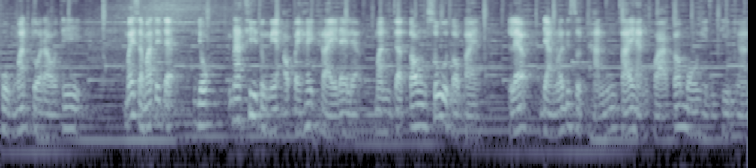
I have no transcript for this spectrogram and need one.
ผูกมัดตัวเราที่ไม่สามารถที่จะยกหน้าที่ตรงนี้เอาไปให้ใครได้แล้ว มันจะต้องสู้ต่อไป แล้วอย่างน้อยที่สุดหันซ้ายหันขวาก็มองเห็นทีมงาน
